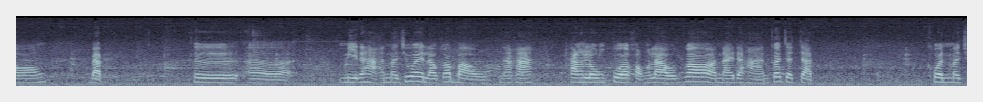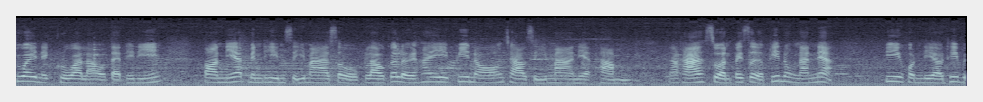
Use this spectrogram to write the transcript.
น้องแบบคือออมีทหารมาช่วยเราก็เบานะคะ ทางโรงครัวของเราก็นายทหารก็จะจัดคนมาช่วยในครัวเรา แต่ทีนี้ตอนนี้เป็นทีมสีมาโศกเราก็เลยให้พี่น้องชาวสีมาเนี่ยทำนะคะ ส่วนไปเสิร์ฟที่ตรงนั้นเนี่ยพี่คนเดียวที่ไป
